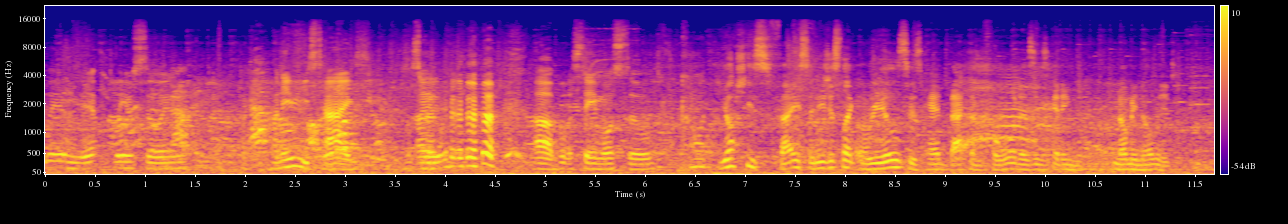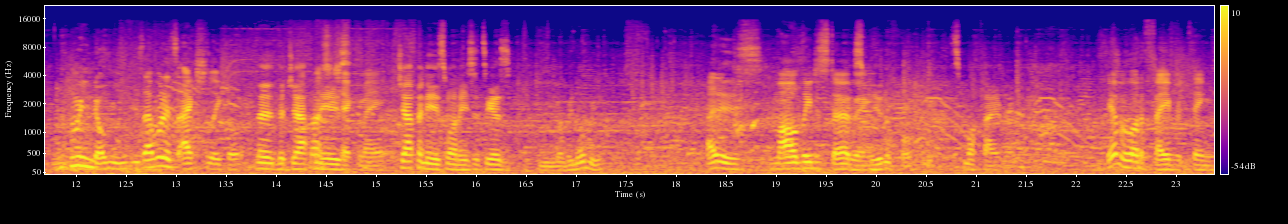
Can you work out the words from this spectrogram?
Liam, yep, Liam's still in. I need to use tags. uh, but Seymour still. God, Yoshi's face, and he just like reels his head back and forward as he's getting nomi nomied. Nomi Nomi. Is that what it's actually called? The the Japanese checkmate. Japanese one, he and goes nomi nomi. That is mildly disturbing. It's beautiful. It's my favourite. You have a lot of favourite things.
